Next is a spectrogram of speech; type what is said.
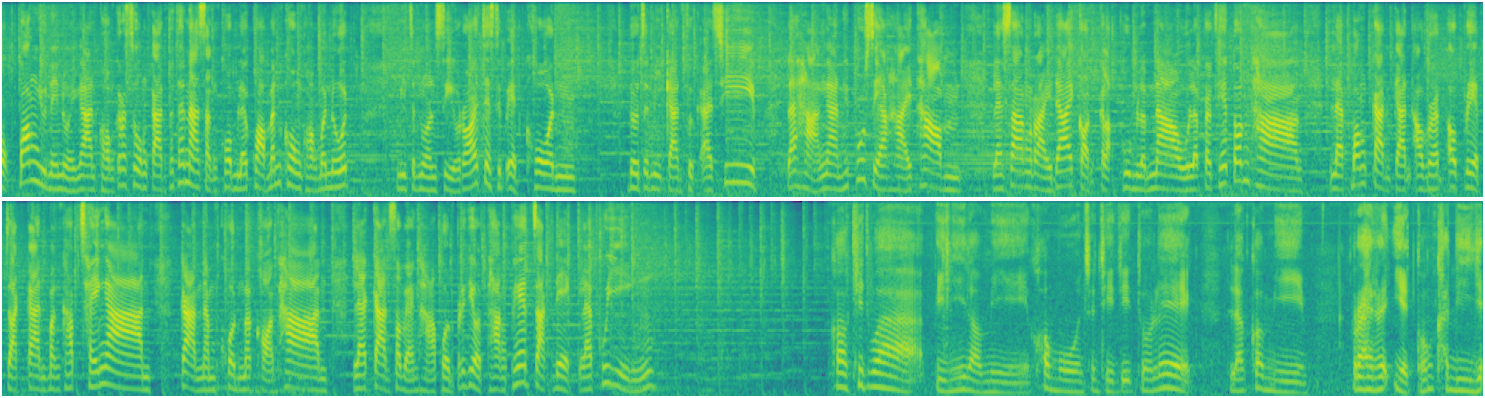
ปกป้องอยู่ในหน่วยงานของกระทรวงการพัฒนาสังคมและความมั่นคงของมนุษย์ มีจำนวน 471 คน โดยจะมีการฝึกอาชีพ และหางานให้ผู้เสียหายทำและสร้างรายได้ก่อนกลับภูมิลำเนาและประเทศต้นทาง และป้องกันการเอารัดเอาเปรียบจากการบังคับใช้งาน การนำคนมาขอทาน และการแสวงหาผลประโยชน์ทางเพศจากเด็กและผู้หญิงก็คิดว่าปีนี้เรามีข้อมูลสถิติตัวเลข แล้วก็มีรายละเอียดของคดีใ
